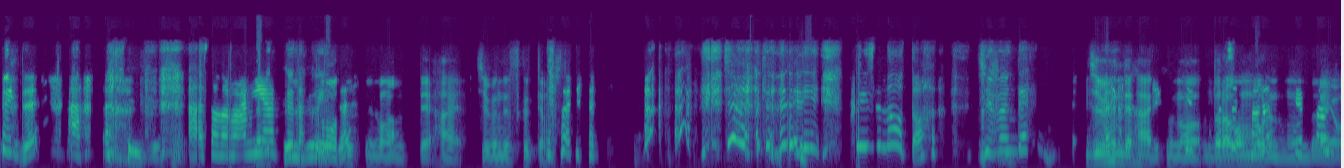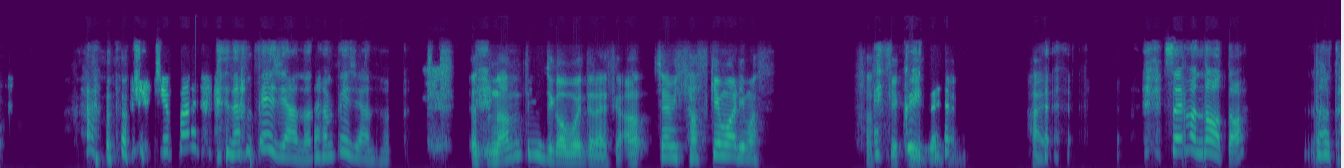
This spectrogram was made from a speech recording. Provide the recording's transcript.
クイズあ、クイズ。あ、そのマニアックなクイズ？ノートっていうのがあって、はい。自分で作ってました。ちょっと待って待ってクイズノート？自分で？自分で、はい。その、ドラゴンボールの問題を。出版 何ページあんの？何ページあんの？えっと、何ページか覚えてないですが、あ、ちなみにサスケもあります。サスケクイズみたいな。はい。それもノート？ノート。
